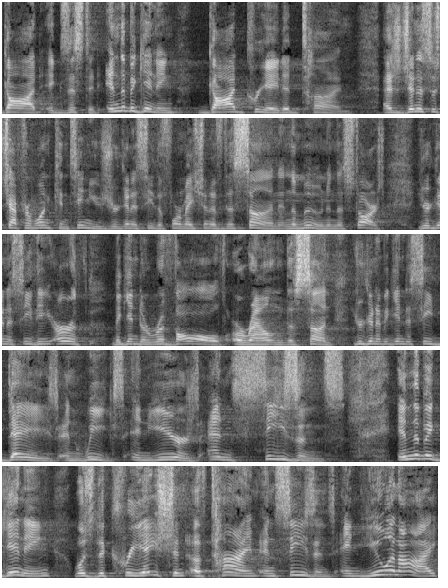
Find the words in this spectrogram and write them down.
God existed. In the beginning, God created time. As Genesis chapter 1 continues, you're going to see the formation of the sun and the moon and the stars. You're going to see the earth begin to revolve around the sun. You're going to begin to see days and weeks and years and seasons. In the beginning was the creation of time and seasons, and you and I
